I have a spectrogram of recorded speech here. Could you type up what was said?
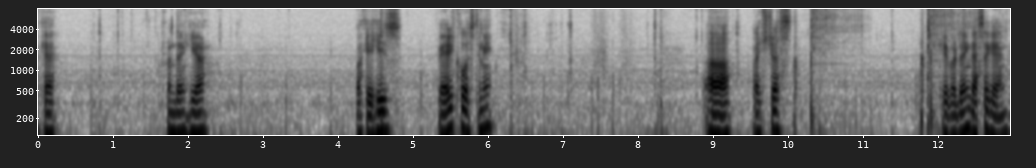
okay. Run down here. Okay, he's very close to me. Uh, let's just... Okay, we're doing this again.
